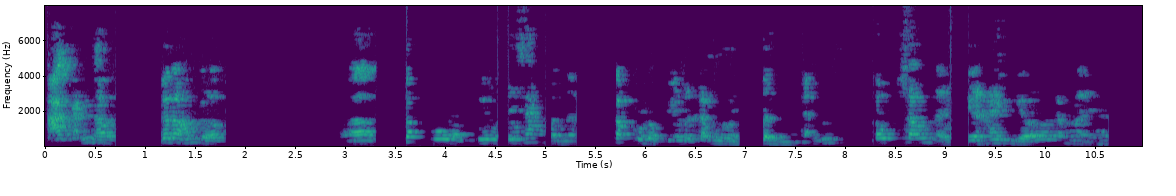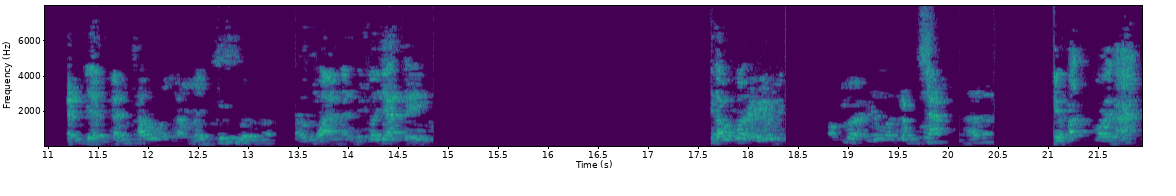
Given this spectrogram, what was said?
cả cảnh thôi cái đó không được. À, cấp cô độc kia là cái xác mình cấp cô độc kia là trong người tình cảnh tốt xấu này kia hay dở ở trong này hết. Cảnh đẹp cảnh xấu ở trong này chính mình ở ngoài này mới có giá trị. Đâu có hiểu không có hiểu ở trong xác hết nhiều bắt coi hát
